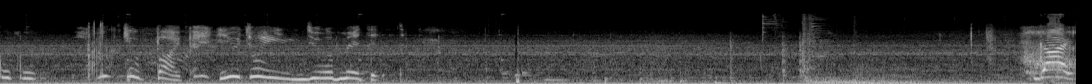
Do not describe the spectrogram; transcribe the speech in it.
Mm-hmm. You killed five. You doing? You admit it. Guys,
